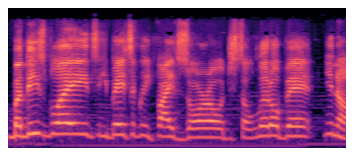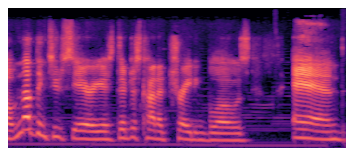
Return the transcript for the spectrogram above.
but these blades, he basically fights Zoro just a little bit, you know, nothing too serious. They're just kind of trading blows. And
